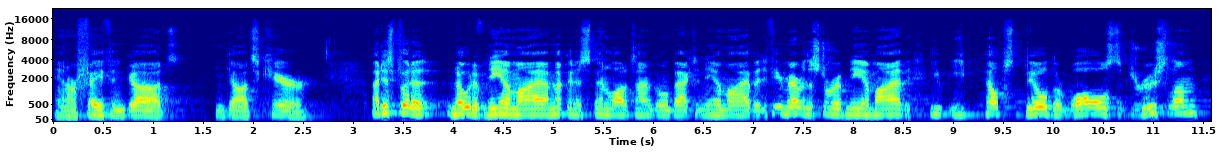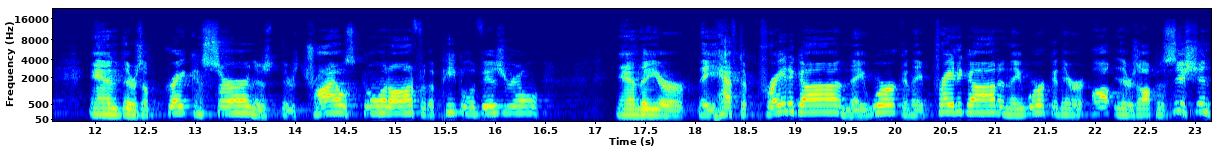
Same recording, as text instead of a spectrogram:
and our faith in God's, in God's care. I just put a note of Nehemiah. I'm not going to spend a lot of time going back to Nehemiah, but if you remember the story of Nehemiah, he, he helps build the walls of Jerusalem and there's a great concern. There's, there's trials going on for the people of Israel. And they are, they have to pray to God and they work and they pray to God and they work and there's opposition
